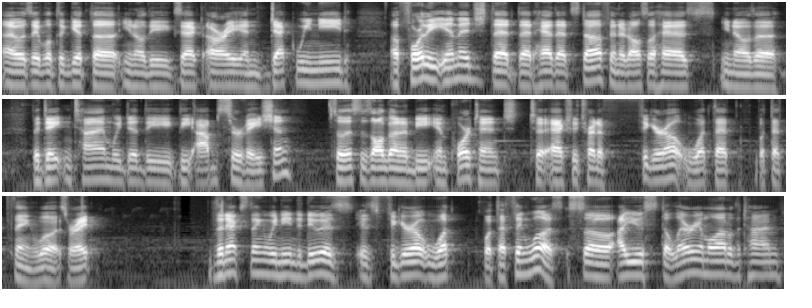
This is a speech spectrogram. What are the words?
I was able to get the you know the exact RA and Dec we need uh, for the image that that had that stuff, and it also has you know the the date and time we did the the observation. So this is all going to be important to actually try to figure out what that what that thing was, right? The next thing we need to do is is figure out what what that thing was. So I use Stellarium a lot of the time.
